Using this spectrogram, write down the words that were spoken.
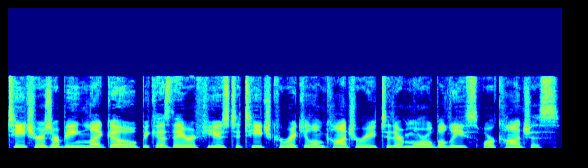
Teachers are being let go because they refuse to teach curriculum contrary to their moral beliefs or conscience.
